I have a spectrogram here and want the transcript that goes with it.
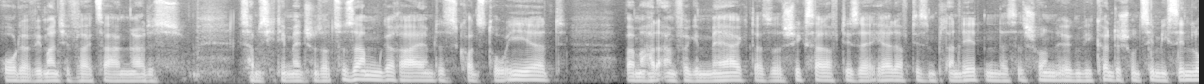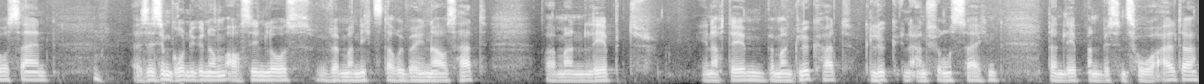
oder wie manche vielleicht sagen, ja, das, das haben sich die Menschen so zusammengereimt, das ist konstruiert weil man hat einfach gemerkt, also das Schicksal auf dieser Erde, auf diesem Planeten, das ist schon irgendwie, könnte schon ziemlich sinnlos sein. Es ist im Grunde genommen auch sinnlos, wenn man nichts darüber hinaus hat, weil man lebt, je nachdem, wenn man Glück hat, Glück in Anführungszeichen, dann lebt man bis ins hohe Alter.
